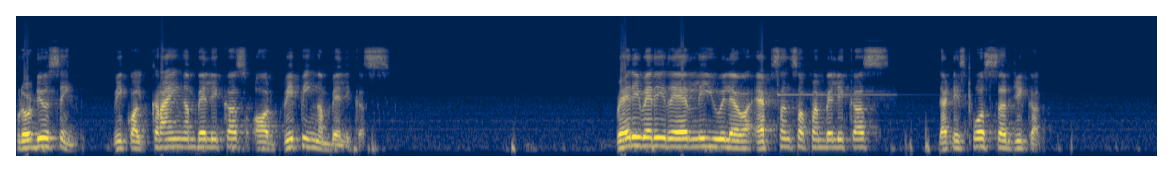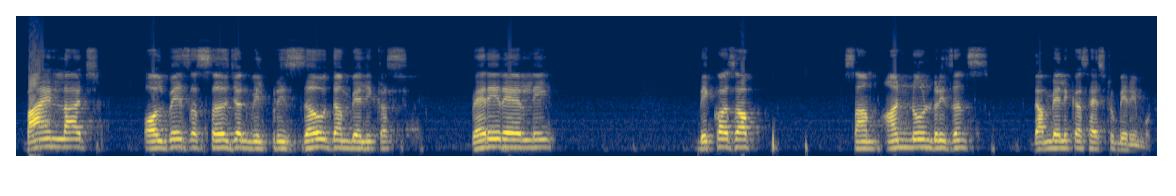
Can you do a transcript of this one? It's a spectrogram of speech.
producing we call crying umbilicus or weeping umbilicus. Very very rarely you will have absence of umbilicus that is post surgical. By and large always a surgeon will preserve the umbilicus. Very rarely because of some unknown reasons the umbilicus has to be removed.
